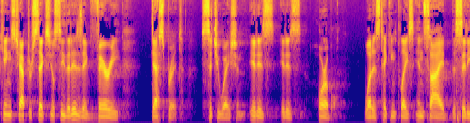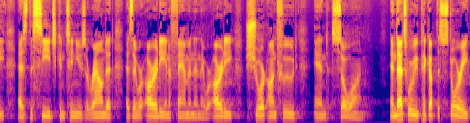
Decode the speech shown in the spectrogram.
Kings chapter 6, you'll see that it is a very desperate situation. It is, it is horrible what is taking place inside the city as the siege continues around it, as they were already in a famine and they were already short on food and so on. And that's where we pick up the story.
